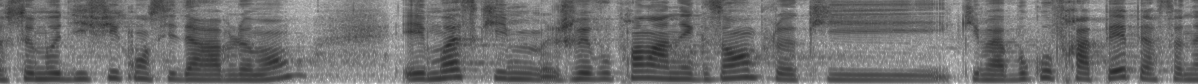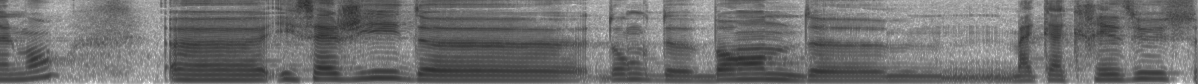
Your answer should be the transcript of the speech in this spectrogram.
se modifie considérablement. Et moi, ce qui, je vais vous prendre un exemple qui, qui m'a beaucoup frappé personnellement. Euh, il s'agit de, donc de bandes de macaques rhésus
